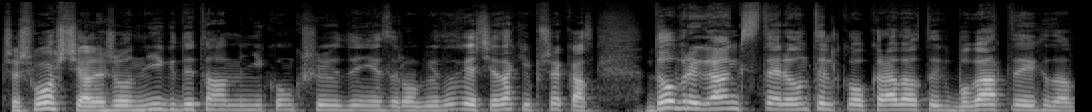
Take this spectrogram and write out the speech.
przeszłości, ale że on nigdy tam nikomu krzywdy nie zrobił. To wiecie, taki przekaz. Dobry gangster, on tylko okradał tych bogatych, no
